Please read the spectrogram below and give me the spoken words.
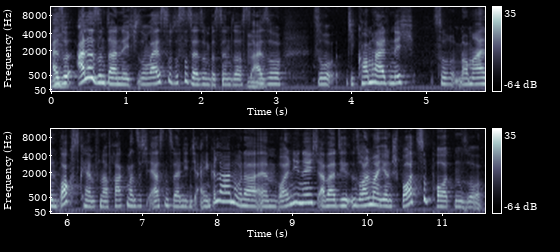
Also alle sind da nicht. So, weißt du, das ist ja so ein bisschen das. Also so, die kommen halt nicht zu normalen Boxkämpfen. Da fragt man sich erstens, werden die nicht eingeladen oder ähm, wollen die nicht? Aber die sollen mal ihren Sport supporten, so.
